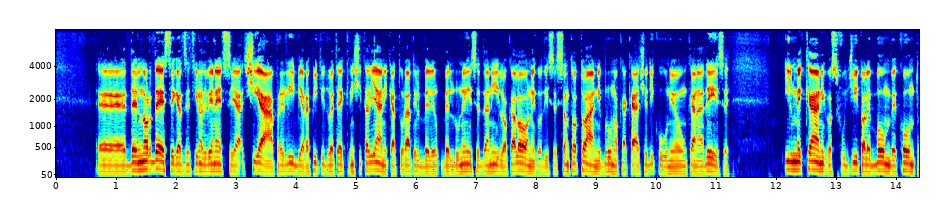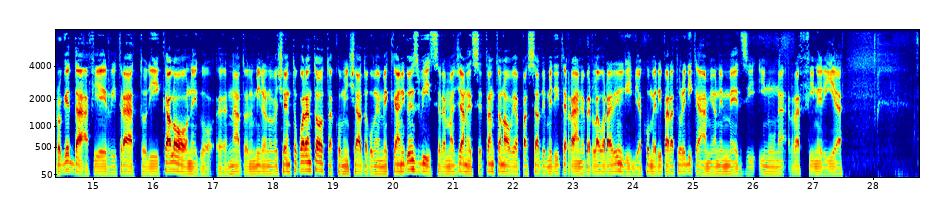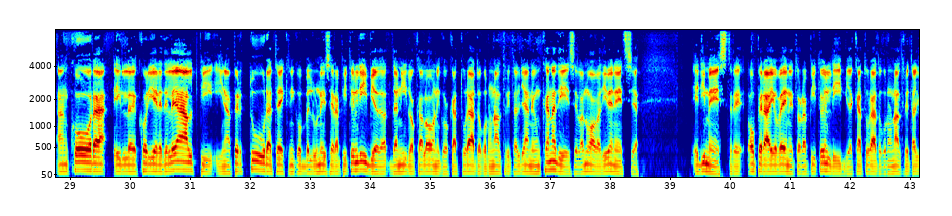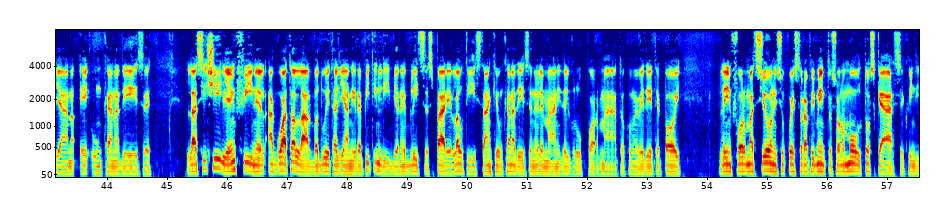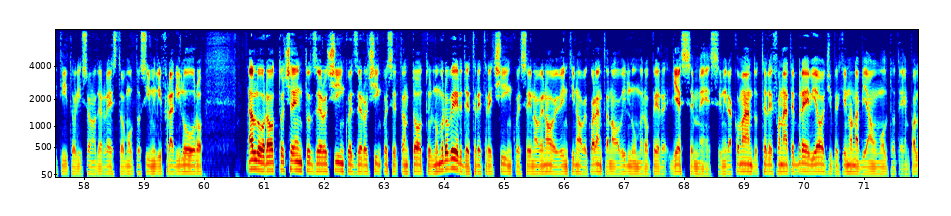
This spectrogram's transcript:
eh, del nord-est, il Gazzettino di Venezia ci apre, Libia, rapiti due tecnici italiani, catturato il bellunese Danilo Calonego di 68 anni, Bruno Cacace di Cuneo e un canadese. Il meccanico sfuggito alle bombe contro Gheddafi è il ritratto di Calonego, eh, nato nel 1948, ha cominciato come meccanico in Svizzera, ma già nel 79 ha passato il Mediterraneo per lavorare in Libia come riparatore di camion e mezzi in una raffineria. Ancora il Corriere delle Alpi, in apertura, tecnico bellunese rapito in Libia, Danilo Calonico catturato con un altro italiano e un canadese, la nuova di Venezia e di Mestre, operaio veneto rapito in Libia, catturato con un altro italiano e un canadese. La Sicilia, infine, agguato all'alba due italiani rapiti in Libia nel blitz spari all'autista, anche un canadese nelle mani del gruppo armato. Come vedete poi le informazioni su questo rapimento sono molto scarse, quindi i titoli sono del resto molto simili fra di loro. Allora, 800 05 05 78 il numero verde, 335 699 29 49 il numero per gli sms. Mi raccomando, telefonate brevi oggi perché non abbiamo molto tempo.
